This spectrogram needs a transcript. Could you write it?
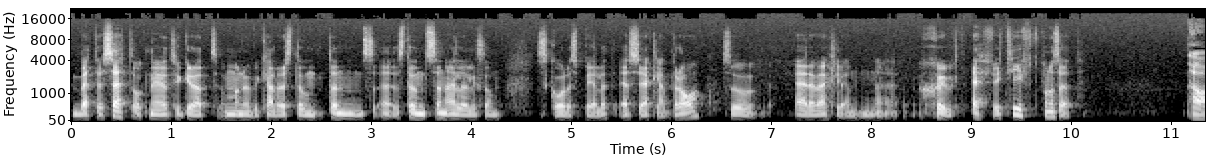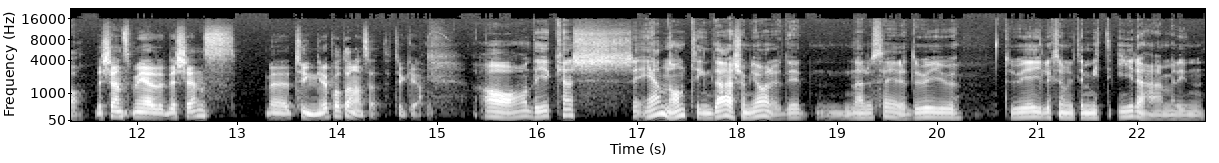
bättre sätt och när jag tycker att, om man nu vill kalla det stunten, eh, stuntsen eller liksom skådespelet är så jäkla bra så är det verkligen eh, sjukt effektivt på något sätt. Ja. Det känns mer, det känns eh, tyngre på ett annat sätt tycker jag. Ja, det kanske är någonting där som gör det. det. När du säger det, du är ju, du är ju liksom lite mitt i det här med, din,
